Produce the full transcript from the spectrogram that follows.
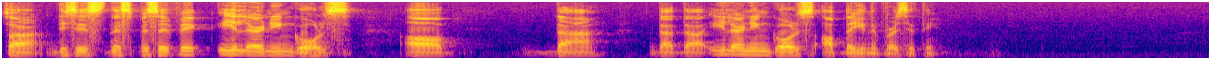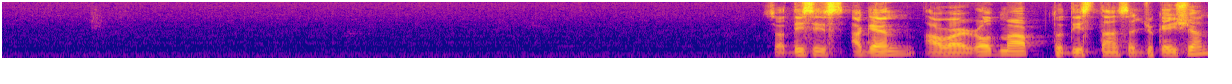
So this is the specific e-learning goals of the, the, the e-learning goals of the university. So this is, again, our roadmap to distance education.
